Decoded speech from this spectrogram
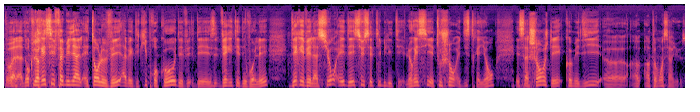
voilà, donc le récit familial est enlevé avec des quiproquos, des vérités dévoilées, des révélations et des susceptibilités. Le récit est touchant et distrayant et ça change des comédies euh, un, un peu moins sérieuses.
